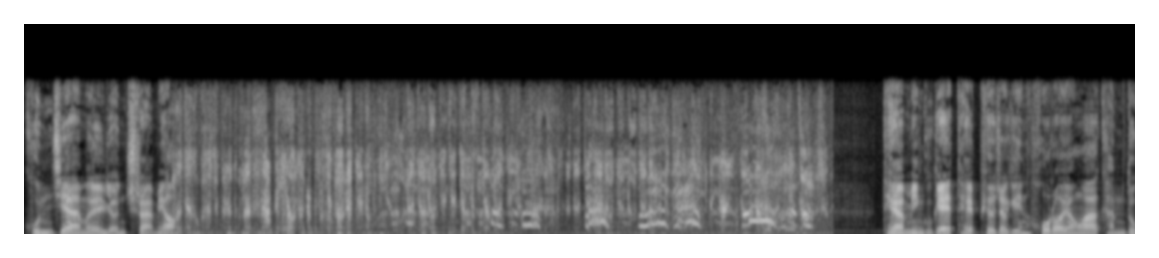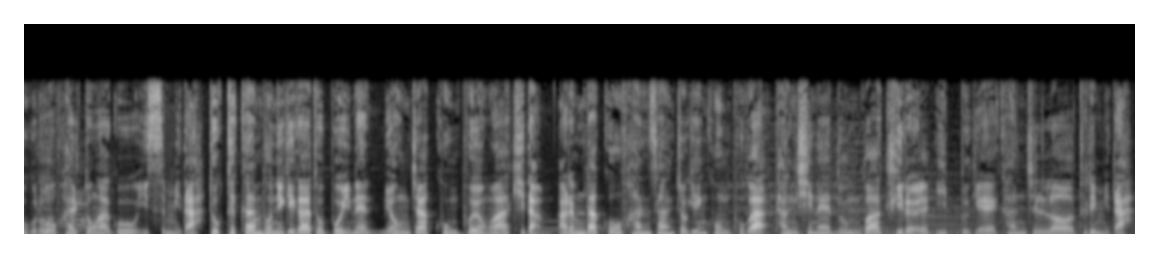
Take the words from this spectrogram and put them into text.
곤지암을 연출하며 대한민국의 대표적인 호러 영화 감독으로 활동하고 있습니다. 독특한 분위기가 돋보이는 명작 공포 영화 기담. 아름답고 환상적인 공포가 당신의 눈과 귀를 이쁘게 간질러 드립니다.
